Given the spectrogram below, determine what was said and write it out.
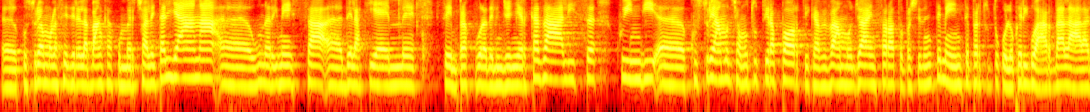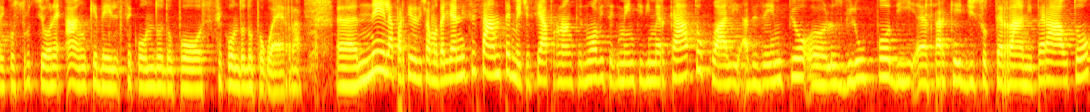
Eh, costruiamo la sede della Banca Commerciale Italiana, eh, una rimessa eh, dell'ATM sempre a cura dell'ingegner Casalis, quindi eh, costruiamo diciamo, tutti i rapporti che avevamo già instaurato precedentemente per tutto quello che riguarda la, la ricostruzione anche del secondo dopo secondo dopoguerra. Eh, nella partita diciamo dagli anni 60 invece si aprono anche nuovi segmenti di mercato, quali ad esempio eh, lo sviluppo di eh, parcheggi sotterranei per auto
